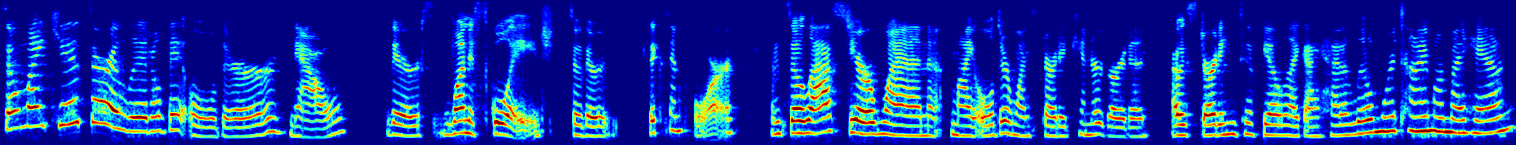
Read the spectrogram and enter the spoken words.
So, my kids are a little bit older now. There's one is school age, so they're six and four. And so last year, when my older one started kindergarten, I was starting to feel like I had a little more time on my hands.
